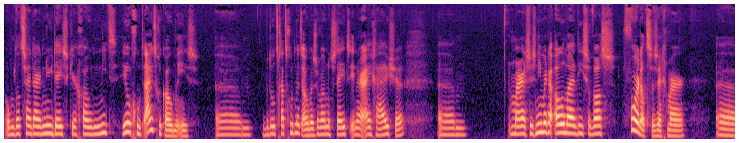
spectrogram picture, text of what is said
omdat zij daar nu deze keer gewoon niet heel goed uitgekomen is. Um, ik bedoel, het gaat goed met oma. Ze woont nog steeds in haar eigen huisje. Um, maar ze is niet meer de oma die ze was voordat ze, zeg maar, uh,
